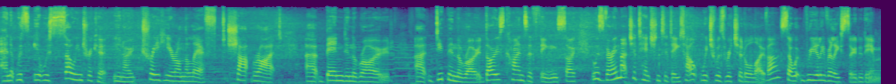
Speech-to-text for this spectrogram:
And it was it was so intricate, you know, tree here on the left, sharp right, uh, bend in the road, uh, dip in the road, those kinds of things. So it was very much attention to detail, which was Richard all over. So it really, really suited him.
